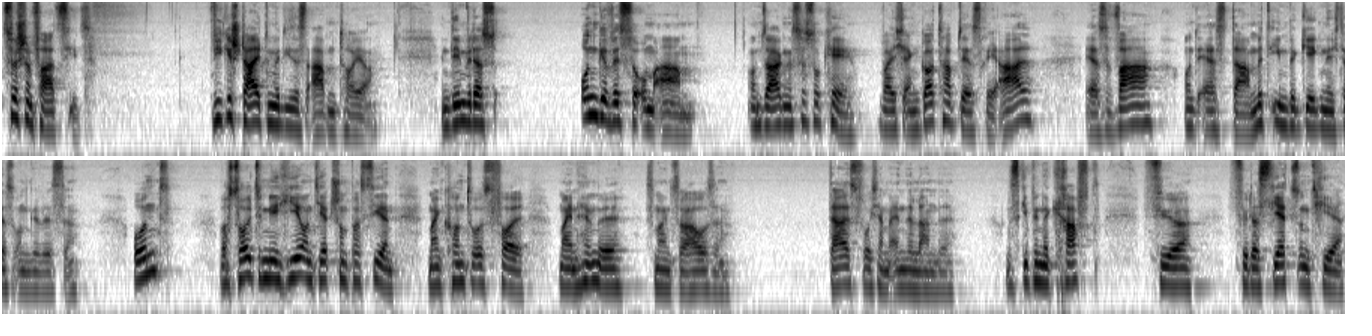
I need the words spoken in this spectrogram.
Zwischenfazit. Wie gestalten wir dieses Abenteuer? Indem wir das Ungewisse umarmen und sagen, es ist okay, weil ich einen Gott habe, der ist real, er ist wahr und er ist da. Mit ihm begegne ich das Ungewisse. Und was sollte mir hier und jetzt schon passieren? Mein Konto ist voll, mein Himmel ist mein Zuhause. Da ist, wo ich am Ende lande. Und es gibt mir eine Kraft für, für das Jetzt und Hier.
